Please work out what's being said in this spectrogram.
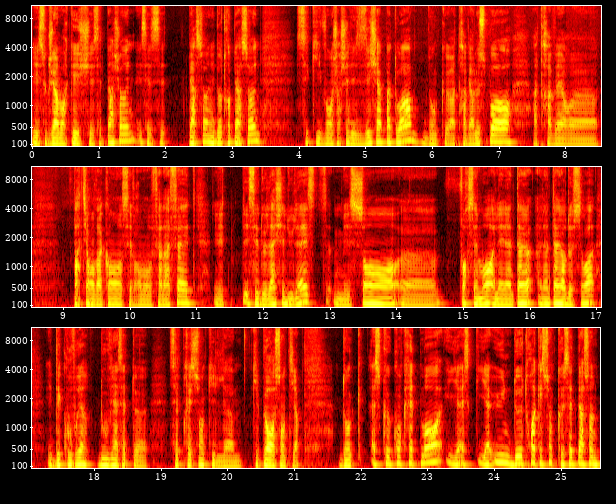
Et ce que j'ai remarqué chez cette personne, et cette personne et d'autres personnes, c'est qu'ils vont chercher des échappatoires, donc à travers le sport, à travers partir en vacances et vraiment faire la fête, et essayer de lâcher du lest, mais sans forcément aller à l'intérieur de soi et découvrir d'où vient cette, cette pression qu'il qu'il peut ressentir. Donc, est-ce que concrètement, il y, a, une, deux, trois questions que cette personne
